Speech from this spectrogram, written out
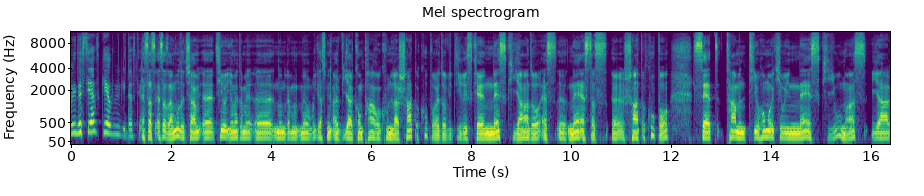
mi ne scias kiel vi vidas Es Estas estas amuze, cham äh, eh, tio iomete me, äh, nun memorigas min al via comparo kun la ŝatokupo, do vi diris che neskiado es, äh, ne estas chat occupo sed tamen tio homo qui ne skiumas ja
